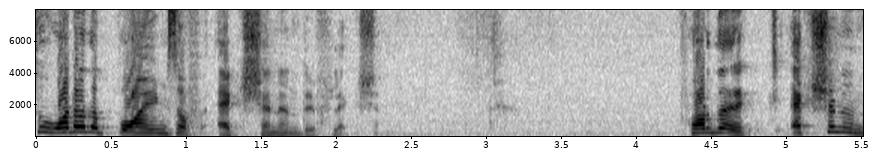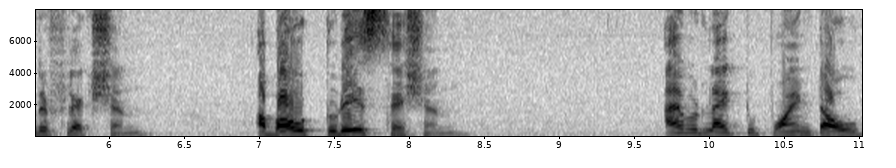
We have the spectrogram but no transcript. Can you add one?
So, what are the points of action and reflection? For the action and reflection about today's session, I would like to point out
